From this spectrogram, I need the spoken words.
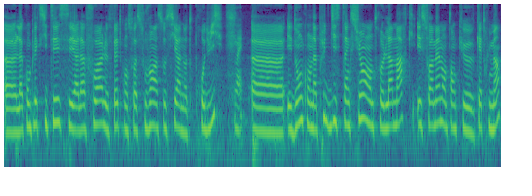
Euh, la complexité, c'est à la fois le fait qu'on soit souvent associé à notre produit. Ouais. Euh, et donc, on n'a plus de distinction entre la marque et soi-même en tant qu'être humain.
